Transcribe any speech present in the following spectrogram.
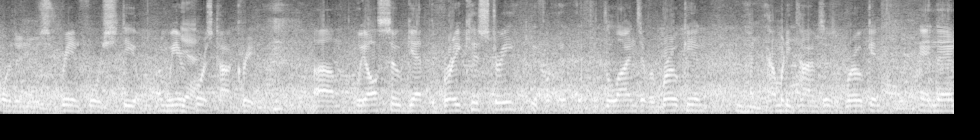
or then there's reinforced steel and reinforced concrete. Um, we also get the break history, if, if the line's ever broken, how many times it broken, and then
